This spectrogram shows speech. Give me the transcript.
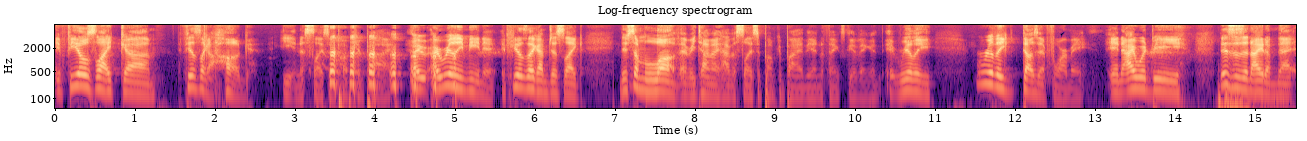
it feels like um, feels like a hug eating a slice of pumpkin pie. I, I really mean it. It feels like I'm just like there's some love every time I have a slice of pumpkin pie at the end of Thanksgiving. It, it really, really does it for me. And I would be. This is an item that.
